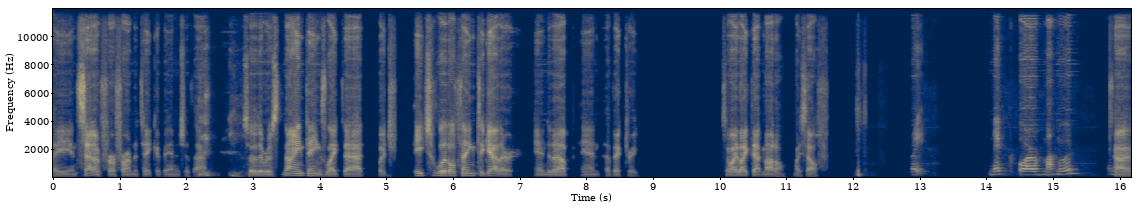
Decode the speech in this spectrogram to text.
a incentive for a farm to take advantage of that. so there was nine things like that, which each little thing together ended up in a victory. So I like that model myself. Great. Nick or Mahmoud? Uh,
